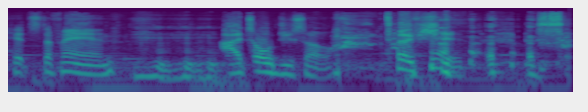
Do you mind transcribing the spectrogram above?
hits the fan, I told you so type shit. so,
